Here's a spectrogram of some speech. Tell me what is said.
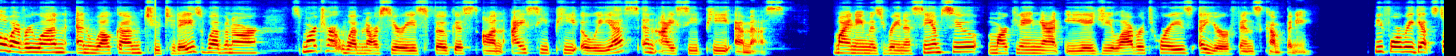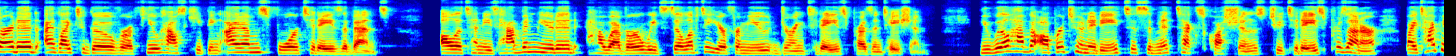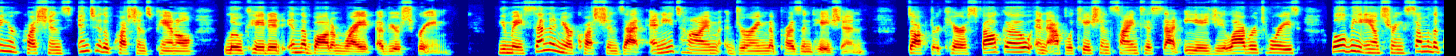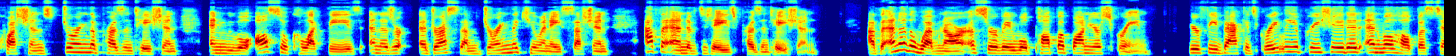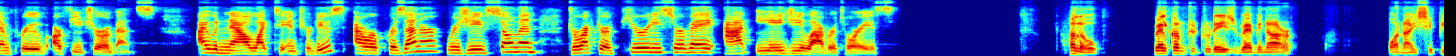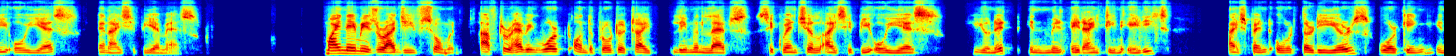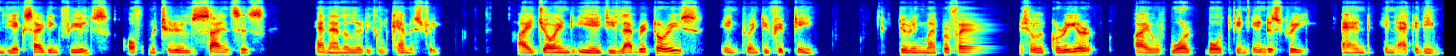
Hello, everyone, and welcome to today's webinar, Smart Chart webinar series focused on ICP OES and ICP MS. My name is Rena Samsu, marketing at EAG Laboratories, a Eurofins company. Before we get started, I'd like to go over a few housekeeping items for today's event. All attendees have been muted. However, we'd still love to hear from you during today's presentation. You will have the opportunity to submit text questions to today's presenter by typing your questions into the questions panel located in the bottom right of your screen. You may send in your questions at any time during the presentation. Dr. Karis Falco, an application scientist at EAG Laboratories, will be answering some of the questions during the presentation, and we will also collect these and address them during the Q&A session at the end of today's presentation. At the end of the webinar, a survey will pop up on your screen. Your feedback is greatly appreciated and will help us to improve our future events. I would now like to introduce our presenter, Rajiv Soman, Director of Purity Survey at EAG Laboratories. Hello, welcome to today's webinar on ICP OES and ICP MS. My name is Rajiv Soman. After having worked on the prototype Leeman Labs sequential ICP OES unit in mid eh, 1980s, I spent over 30 years working in the exciting fields of materials sciences and analytical chemistry. I joined EAG Laboratories in 2015. During my professional career, I worked both in industry and in academia.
